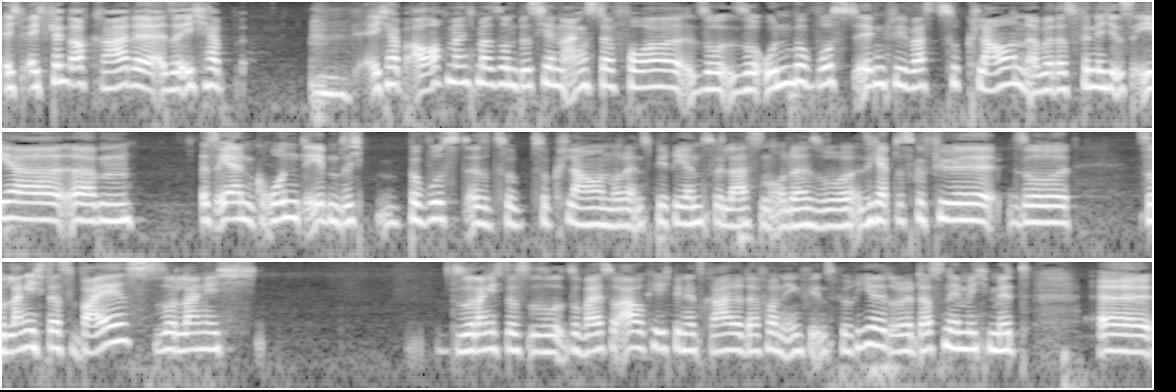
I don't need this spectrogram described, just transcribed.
Ich, ich finde auch gerade, also ich habe ich habe auch manchmal so ein bisschen Angst davor, so, so unbewusst irgendwie was zu klauen, aber das finde ich ist eher ähm, ist eher ein Grund, eben sich bewusst also zu, zu klauen oder inspirieren zu lassen oder so. Also ich habe das Gefühl, so solange ich das weiß, solange ich solange ich das so, so weiß, so ah okay, ich bin jetzt gerade davon irgendwie inspiriert oder das nehme ich mit. Äh,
